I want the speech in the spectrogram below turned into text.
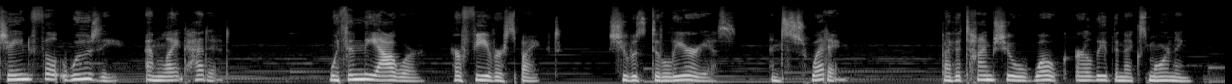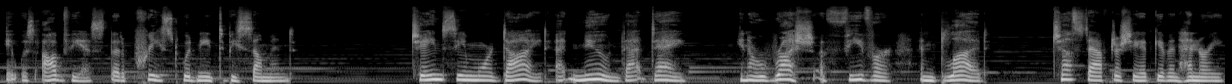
Jane felt woozy and lightheaded. Within the hour, her fever spiked. She was delirious and sweating. By the time she awoke early the next morning, it was obvious that a priest would need to be summoned. Jane Seymour died at noon that day in a rush of fever and blood just after she had given Henry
